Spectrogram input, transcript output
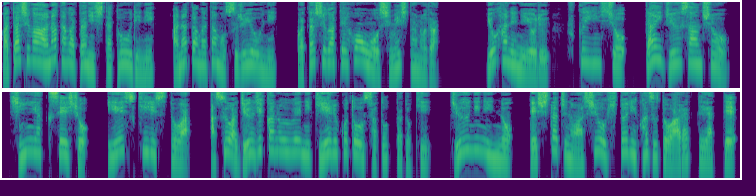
私があなた方にした通りに、あなた方もするように、私が手本を示したのだ。ヨハネによる福音書第13章新約聖書イエス・キリストは明日は十字架の上に消えることを悟ったとき、十二人の弟子たちの足を一人数と洗ってやって、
